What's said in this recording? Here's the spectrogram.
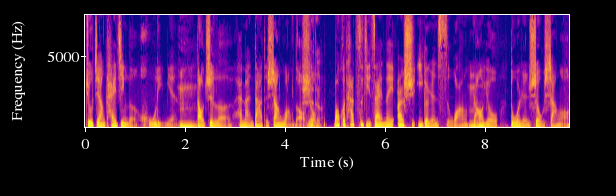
就这样开进了湖里面，嗯，导致了还蛮大的伤亡的，是的，包括他自己在内，二十一个人死亡，然后有。多人受伤哦。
